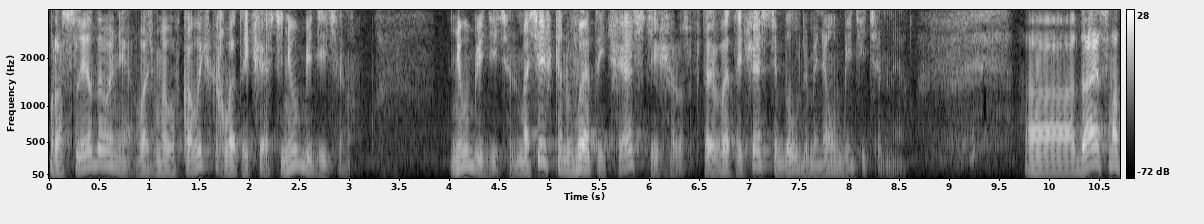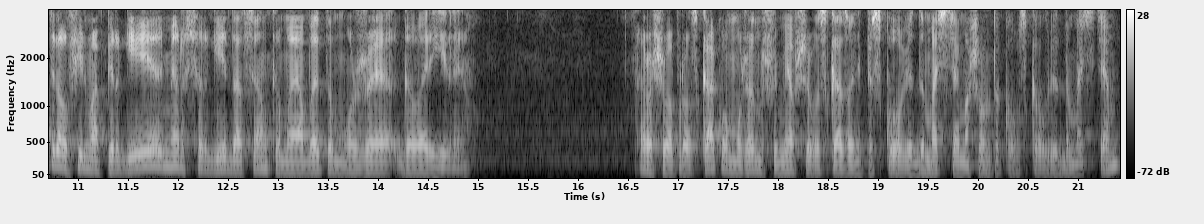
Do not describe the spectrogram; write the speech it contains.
расследовании, возьму его в кавычках, в этой части неубедительным. Неубедительным. Осечкин в этой части, еще раз повторяю, в этой части был для меня убедительный. А, да, я смотрел фильм «Апергеймер» Сергей Доценко, мы об этом уже говорили. Хороший вопрос. Как вам уже нашумевшее высказывание Пескова ведомостям? А что он такого сказал ведомостям?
